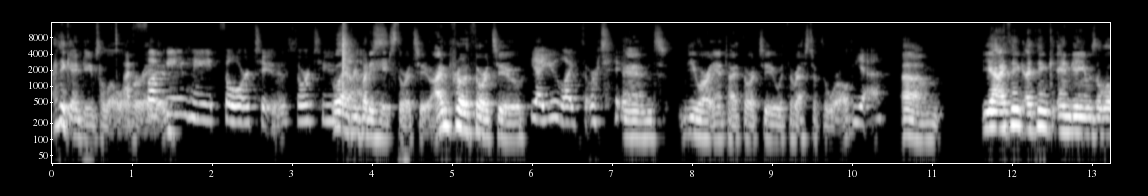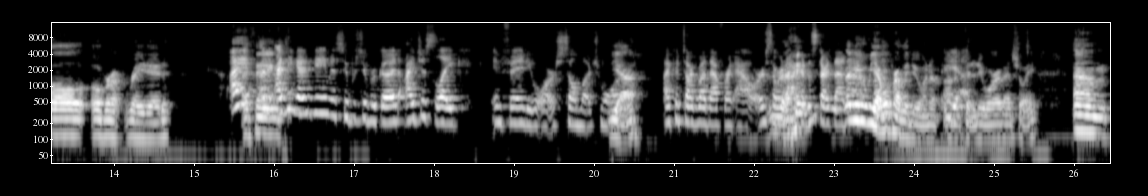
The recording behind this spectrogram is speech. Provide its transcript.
I think Endgame's a little I overrated. I fucking hate Thor 2. Thor 2 well, everybody hates Thor 2. I'm pro Thor 2, Yeah, you like Thor 2. and you are anti Thor 2 with the rest of the world. yeah. Um, yeah, I think I think Endgame's a little overrated. I, I I, think- I think Endgame is super, super good. I just like Infinity War so much more. Yeah, I could talk about that for an hour, so we're not going to start that I mean, up. yeah, we'll probably do one on Yeah. Infinity War eventually. Um.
